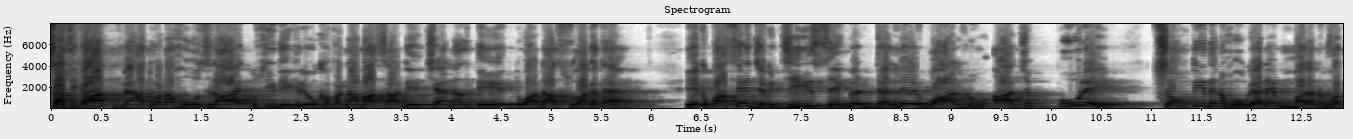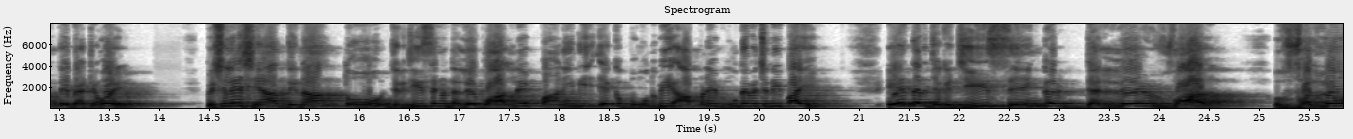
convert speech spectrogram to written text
ਸਤਿ ਸ਼੍ਰੀ ਅਕਾਲ, ਮੈਂ ਹਾਂ ਤੁਹਾਡਾ ਹੋਸਟ ਰਾਜ। ਤੁਸੀਂ ਦੇਖ ਰਹੇ ਹੋ ਖਬਰਨਾਮਾ, ਸਾਡੇ ਚੈਨਲ ਤੇ ਤੁਹਾਡਾ ਸਵਾਗਤ ਹੈ। ਇੱਕ ਪਾਸੇ ਜਗਜੀਤ ਸਿੰਘ ਡੱਲੇਵਾਲ ਨੂੰ ਅੱਜ ਪੂਰੇ 34 ਦਿਨ ਹੋ ਗਏ ਨੇ ਮਰਨ ਵਰਤੇ ਬੈਠੇ ਹੋਏ। ਪਿਛਲੇ 6 ਦਿਨਾਂ ਤੋਂ ਜਗਜੀਤ ਸਿੰਘ ਡੱਲੇਵਾਲ ਨੇ ਪਾਣੀ ਦੀ ਇੱਕ ਬੂੰਦ ਵੀ ਆਪਣੇ ਮੂੰਹ ਦੇ ਵਿੱਚ ਨਹੀਂ ਪਾਈ। ਇਧਰ ਜਗਜੀਤ ਸਿੰਘ ਡੱਲੇਵਾਲ ਵੱਲੋਂ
